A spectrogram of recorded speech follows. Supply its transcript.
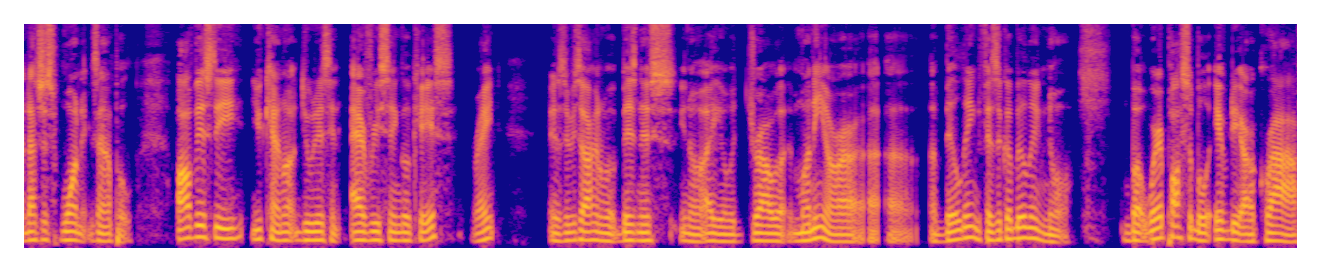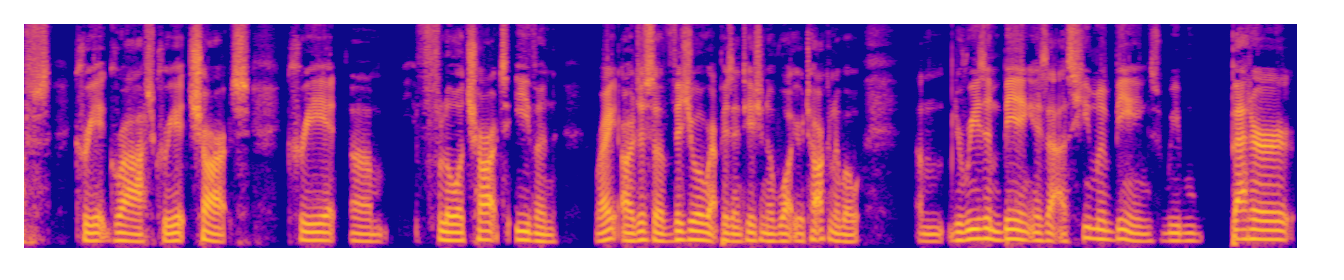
and that's just one example. Obviously, you cannot do this in every single case, right? Is if you're talking about business, you know, I would draw money or a, a, a building, physical building, no. But where possible, if there are graphs, create graphs, create charts, create um, flow charts even, right? Or just a visual representation of what you're talking about. Um, the reason being is that as human beings, we better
